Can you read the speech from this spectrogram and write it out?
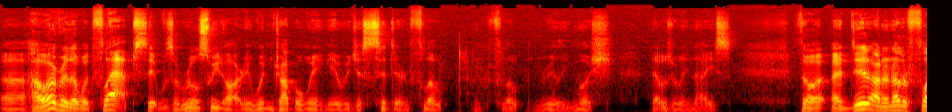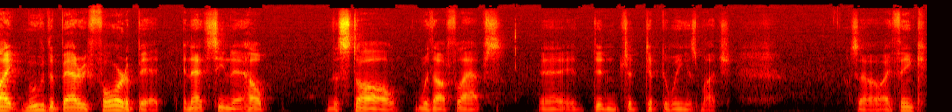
Uh, however, though with flaps, it was a real sweetheart. It wouldn't drop a wing. It would just sit there and float and float and really mush. That was really nice. So I did on another flight move the battery forward a bit, and that seemed to help the stall without flaps. Uh, it didn't dip- the wing as much. So I think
